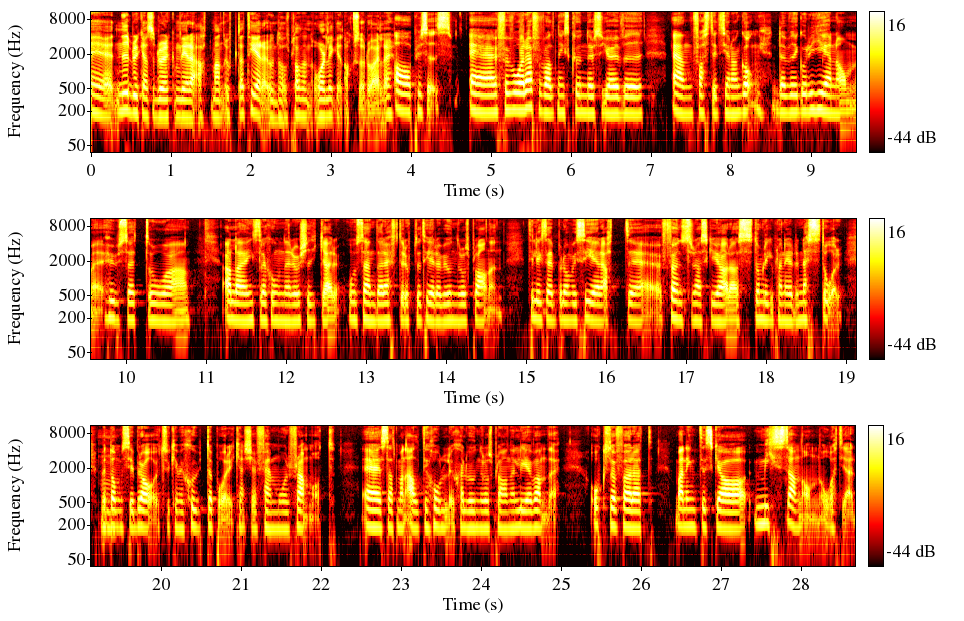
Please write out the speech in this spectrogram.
eh, ni brukar alltså då rekommendera att man uppdaterar underhållsplanen årligen också då, eller? Ja, precis. Eh, för våra förvaltningskunder så gör vi en fastighetsgenomgång där vi går igenom huset och alla installationer och kikar och sen därefter uppdaterar vi underhållsplanen. Till exempel om vi ser att eh, fönstren ska göras, de ligger planerade nästa år, men Mm. de ser bra ut så kan vi skjuta på det kanske fem år framåt. Eh, så att man alltid håller själva underhållsplanen levande. Också för att man inte ska missa någon åtgärd.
